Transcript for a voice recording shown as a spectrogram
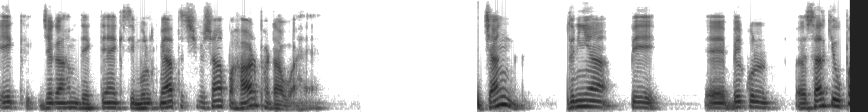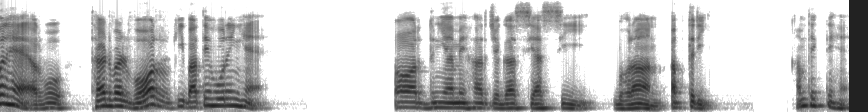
एक जगह हम देखते हैं किसी मुल्क में आतशफशां पहाड़ फटा हुआ है। जंग दुनिया पे बिल्कुल सर के ऊपर है और वो थर्ड वर्ल्ड वॉर की बातें हो रही हैं। और दुनिया में हर जगह सियासी, बहरान, अबतरी। हम देखते हैं।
